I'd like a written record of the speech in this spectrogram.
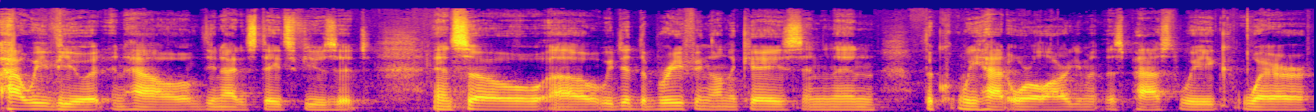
how we view it and how the United States views it. And so uh, we did the briefing on the case, and then the, we had oral argument this past week where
